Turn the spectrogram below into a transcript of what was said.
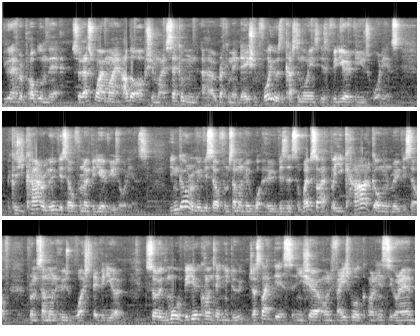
you're going to have a problem there. So that's why my other option, my second uh, recommendation for you as a custom audience is video views audience because you can't remove yourself from a video views audience. You can go and remove yourself from someone who, who visits a website, but you can't go and remove yourself from someone who's watched a video. So the more video content you do, just like this, and you share it on Facebook, on Instagram,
